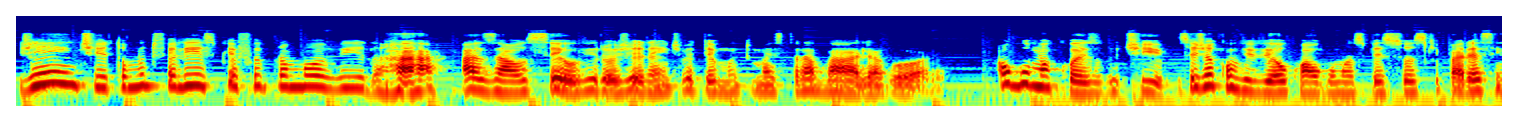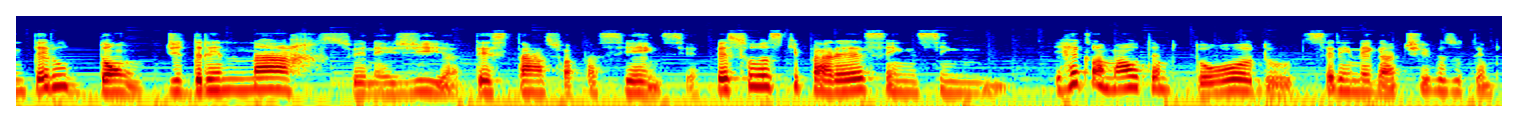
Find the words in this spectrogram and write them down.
gente, estou muito feliz porque fui promovida. Azar o seu, virou gerente, vai ter muito mais trabalho agora alguma coisa do tipo. Você já conviveu com algumas pessoas que parecem ter o dom de drenar sua energia, testar sua paciência? Pessoas que parecem, assim, reclamar o tempo todo, serem negativas o tempo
